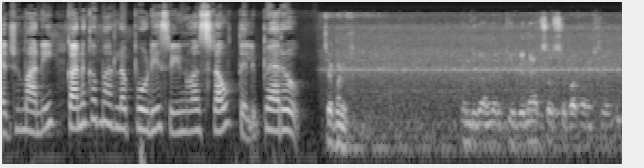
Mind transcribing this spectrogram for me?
యజమాని కనకమర్లపూడి శ్రీనివాసరావు తెలిపారు. చెప్పండి ముందుగా అందరికీ వినాయక శుభాకాంక్షలు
